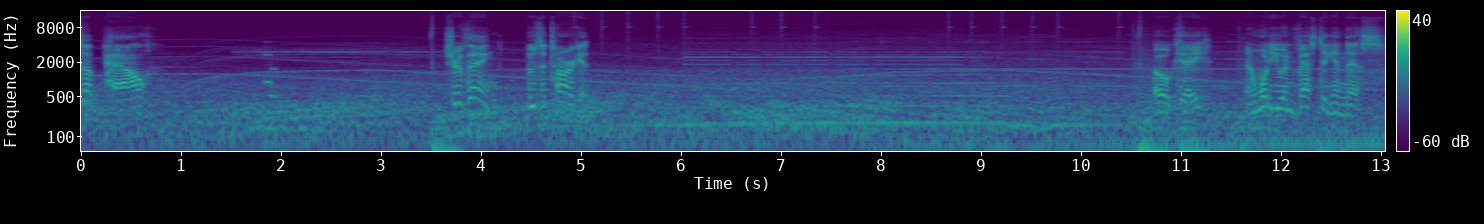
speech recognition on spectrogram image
up, pal? Sure thing. Who's a target? Okay. And what are you investing in this?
